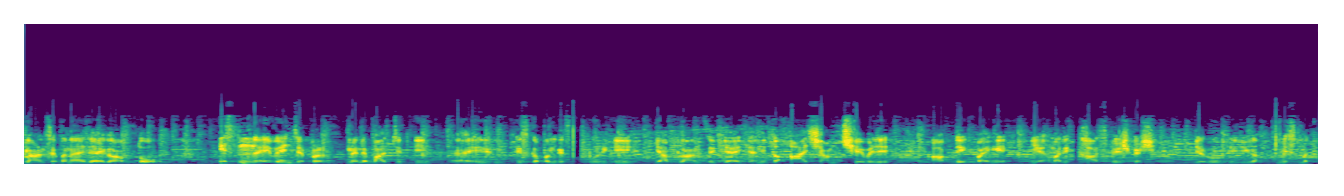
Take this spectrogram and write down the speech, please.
प्लांट से बनाया जाएगा तो इस नए वेंचर पर मैंने बातचीत की इस कपल के पूरी की, क्या प्लान से क्या है, क्या नहीं। तो आज शाम छह बजे आप देख पाएँगे, ये हमारी खास पेशकश। ज़रूर कीजिएगा, मिस मत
